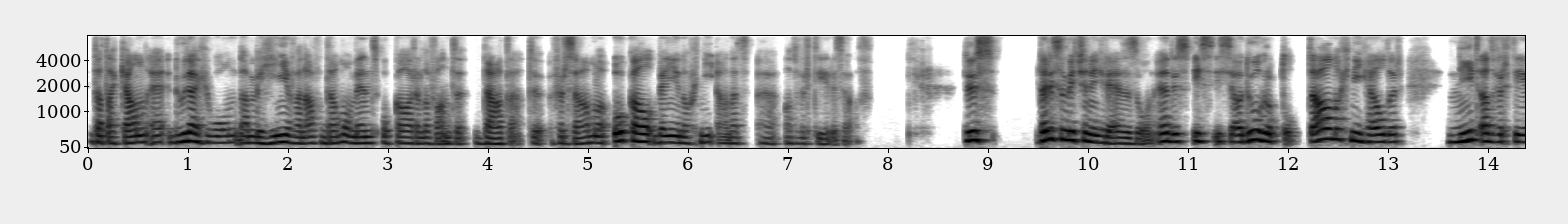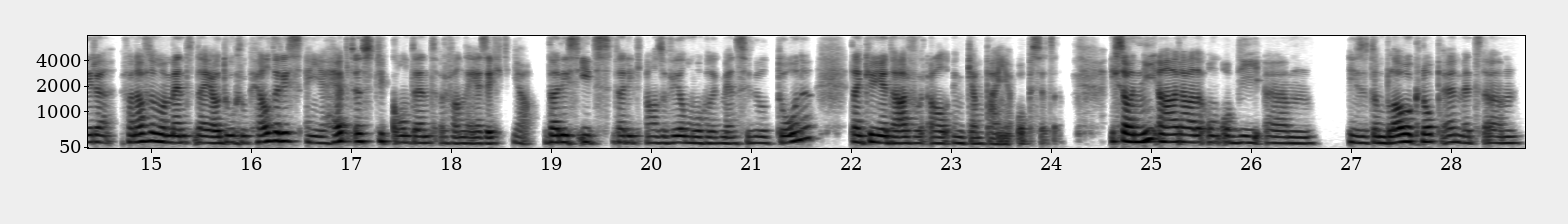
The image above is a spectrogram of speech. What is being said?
dat dat kan, hè, doe dat gewoon. Dan begin je vanaf dat moment ook al relevante data te verzamelen. Ook al ben je nog niet aan het uh, adverteren zelf. Dus dat is een beetje een grijze zone. Hè. Dus is, is jouw doelgroep totaal nog niet helder? Niet adverteren vanaf het moment dat jouw doelgroep helder is en je hebt een stuk content waarvan je zegt, ja, dat is iets dat ik aan zoveel mogelijk mensen wil tonen, dan kun je daarvoor al een campagne opzetten. Ik zou niet aanraden om op die, um, is het een blauwe knop hè, met um,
